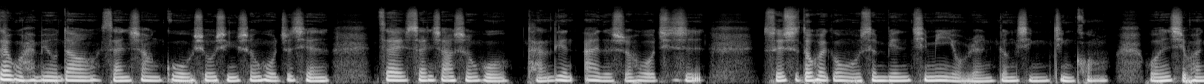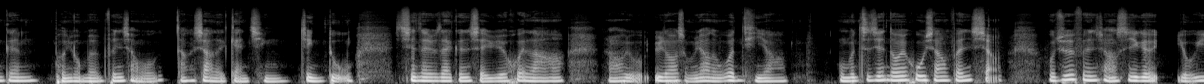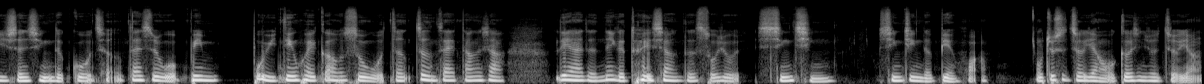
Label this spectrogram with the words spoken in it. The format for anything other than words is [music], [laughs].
在我还没有到山上过修行生活之前，在山下生活谈恋爱的时候，其实随时都会跟我身边亲密友人更新近况。我很喜欢跟朋友们分享我当下的感情进度，现在又在跟谁约会啦，然后有遇到什么样的问题啊，我们之间都会互相分享。我觉得分享是一个有益身心的过程，但是我并不一定会告诉我正正在当下。恋爱的那个对象的所有心情、心境的变化，我就是这样，我个性就是这样。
